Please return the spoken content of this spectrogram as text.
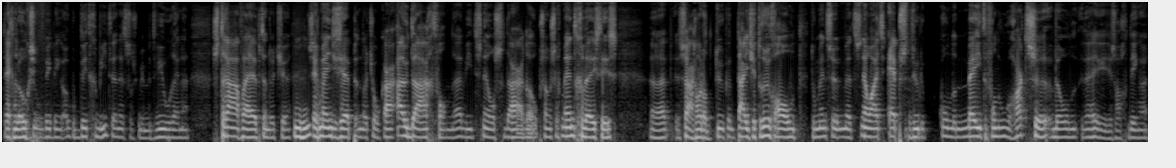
technologische ontwikkeling ook op dit gebied. En net zoals je met wielrennen Strava hebt. En dat je mm -hmm. segmentjes hebt. En dat je elkaar uitdaagt van wie het snelst daar op zo'n segment geweest is. Zagen we dat natuurlijk een tijdje terug al. Toen mensen met snelheidsapps natuurlijk konden meten van hoe hard ze wel. Je zag dingen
